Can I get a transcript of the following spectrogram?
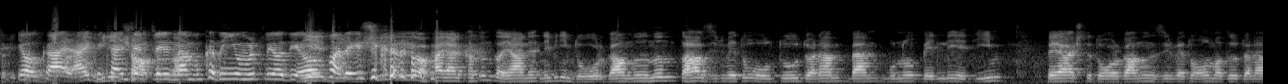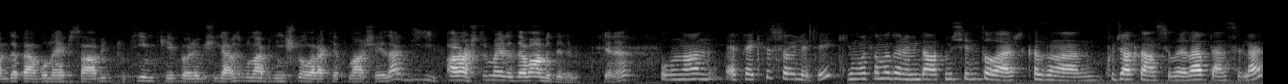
Tabii Yok hayır mi? erkekler ceplerinden bu kadın yumurtluyor diye o parayı çıkarıyor. Yok hayır kadın da yani ne bileyim doğurganlığının daha zirvede olduğu dönem ben bunu belli edeyim veya işte doğurganlığın zirvede olmadığı dönemde ben bunu hep sabit tutayım ki böyle bir şey gelmesin. Bunlar bilinçli olarak yapılan şeyler değil. Araştırmayla devam edelim gene. Bulunan efekti söyledik. Yumurtlama döneminde 67 dolar kazanan kucak dansçıları, lap dancerlar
